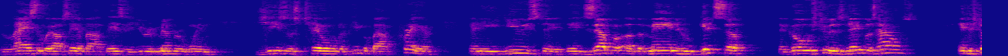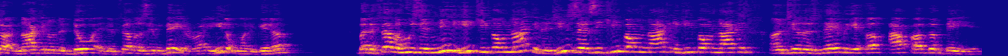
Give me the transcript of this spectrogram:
lastly, what I'll say about this is you remember when Jesus told the people about prayer, and he used the, the example of the man who gets up and goes to his neighbor's house and he start knocking on the door, and the fellow's in bed, right? He don't want to get up. But the fellow who's in need, he keep on knocking. And Jesus says he keep on knocking and keep on knocking until his neighbor get up out of the bed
